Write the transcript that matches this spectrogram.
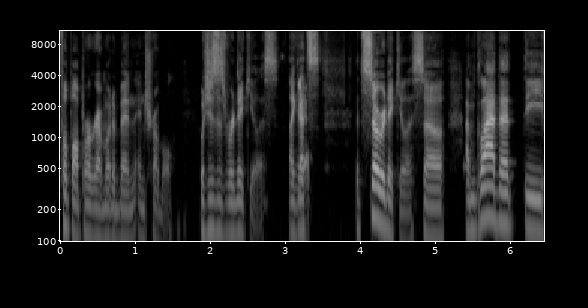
football program would have been in trouble, which is just ridiculous. Like Yeah. that's that's so ridiculous. So I'm glad that the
